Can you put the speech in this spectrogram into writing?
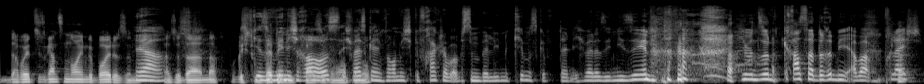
da wo jetzt diese ganzen neuen Gebäude sind. Ja. Also da nach Richtung Ich gehe so wenig raus. Ich weiß gar nicht, warum ich gefragt habe, ob es in Berlin eine Kirmes gibt, denn ich werde sie nie sehen. ich bin so ein krasser Drinni, aber vielleicht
